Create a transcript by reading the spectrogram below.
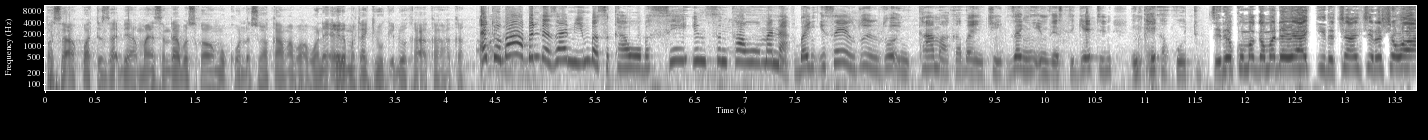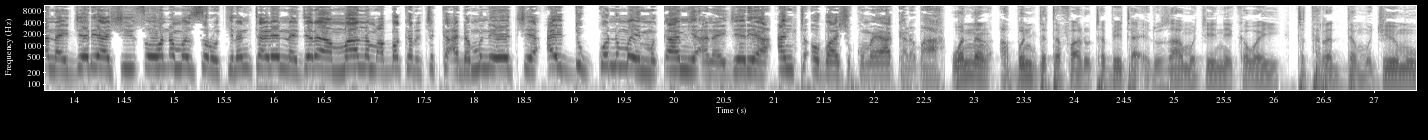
fasa akwatin zaɓe amma yan sanda ba su kawo muku wanda suka kama ba. Wani irin mataki kuke ɗauka akan hakan? To ba abin da za mu yi in ba su kawo ba sai in sun kawo mana. Ban isa yanzu in zo in kama ka ba in ce zan yi investigating in kai ka kotu. Sai dai kuma game da yaƙi da canci rashawa a Najeriya shi tsohon ɗan majalisar wakilan tarayyar Najeriya Malam Abubakar Cika Adamu ne ya ce ai duk wani mai mukami a Najeriya an taɓa bashi kuma ya karɓa. wannan abun da ta faru ta beta edo za mu je ne kawai ta tarar da mu je mu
